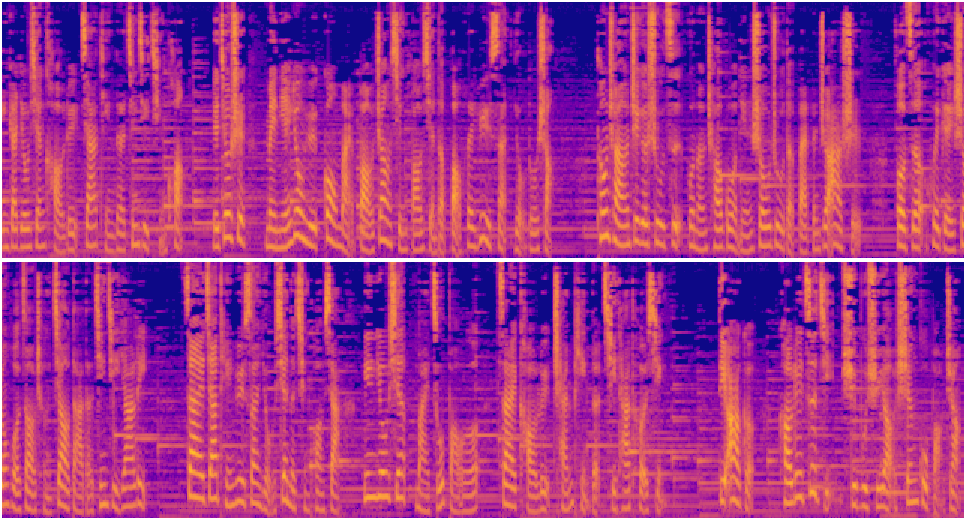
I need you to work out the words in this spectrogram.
应该优先考虑家庭的经济情况，也就是每年用于购买保障型保险的保费预算有多少。通常这个数字不能超过年收入的百分之二十，否则会给生活造成较大的经济压力。在家庭预算有限的情况下，应优先买足保额，再考虑产品的其他特性。第二个，考虑自己需不需要身故保障。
